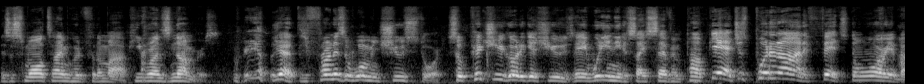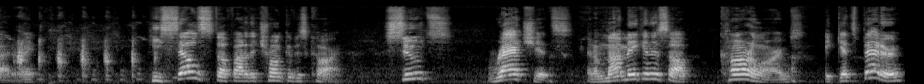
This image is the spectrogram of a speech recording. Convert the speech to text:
is a small time hood for the mob. He runs numbers. Really? Yeah, the front is a woman's shoe store. So picture you go to get shoes. Hey, what do you need? A size seven pump? Yeah, just put it on. It fits. Don't worry about it, right? he sells stuff out of the trunk of his car. Suits, ratchets, and I'm not making this up, car alarms. It gets better.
